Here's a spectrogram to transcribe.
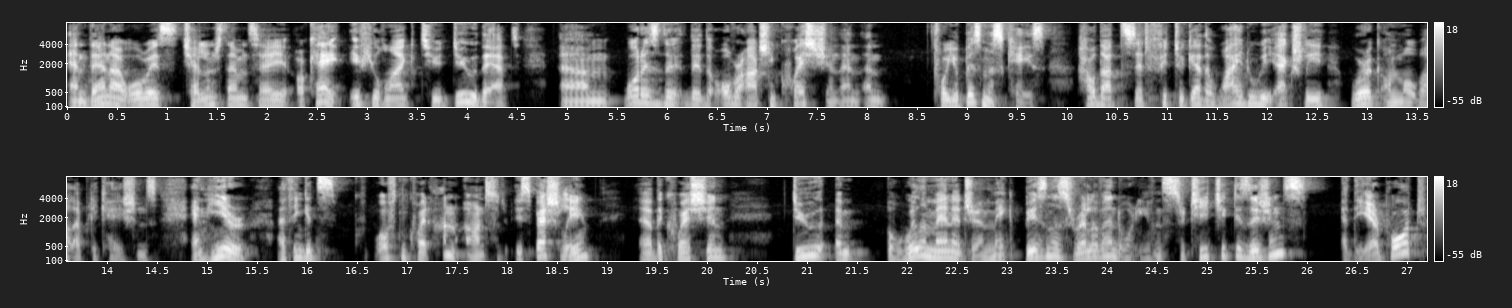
And then I always challenge them and say, okay, if you like to do that, um, what is the, the, the overarching question? And, and for your business case, how does that fit together? Why do we actually work on mobile applications? And here, I think it's often quite unanswered, especially uh, the question, do um, or will a manager make business relevant or even strategic decisions at the airport,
